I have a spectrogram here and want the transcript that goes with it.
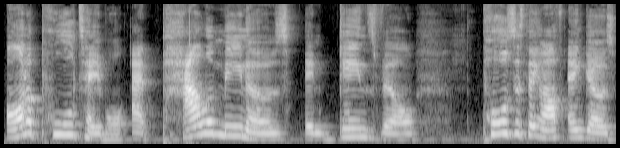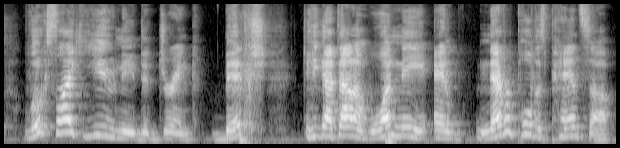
on a pool table at Palomino's in Gainesville. Pulls this thing off and goes, Looks like you need to drink, bitch. he got down on one knee and never pulled his pants up.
